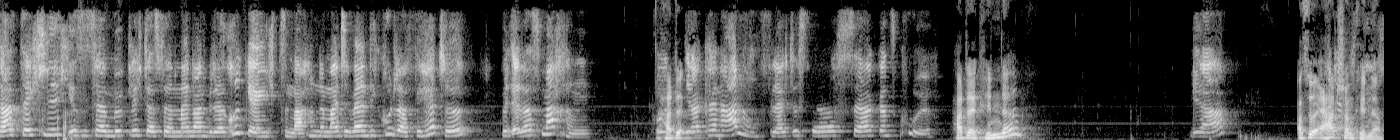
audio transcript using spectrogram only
tatsächlich ist es ja möglich, das bei Männern wieder rückgängig zu machen. Er meinte, wenn er die Kohle dafür hätte, würde er das machen. Hat er- ja, keine Ahnung, vielleicht ist das ja ganz cool. Hat er Kinder? Ja? Achso, er hat schon Kinder.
